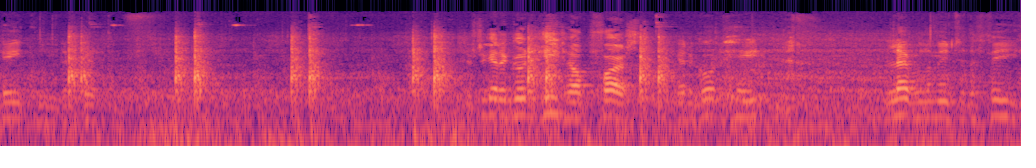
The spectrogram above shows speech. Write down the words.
just the. You have to get a good heat up first. Get a good heat, level them into the feet.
